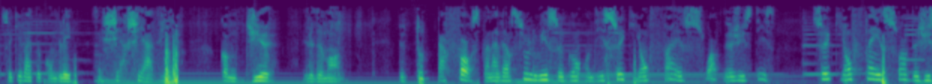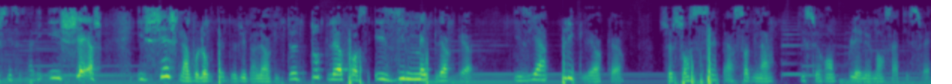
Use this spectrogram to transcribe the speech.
Ce qui va te combler, c'est chercher à vivre comme Dieu le demande. De toute ta force. Dans la version Louis II, on dit ceux qui ont faim et soif de justice ceux qui ont faim et soif de justice, c'est-à-dire ils cherchent, ils cherchent la volonté de Dieu dans leur vie, de toute leur force, ils y mettent leur cœur, ils y appliquent leur cœur. Ce sont ces personnes-là qui seront pleinement satisfaits.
